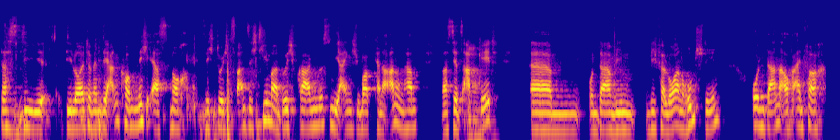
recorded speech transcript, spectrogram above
dass mhm. die, die Leute, wenn sie ankommen, nicht erst noch sich durch 20 Teamer durchfragen müssen, die eigentlich überhaupt keine Ahnung haben, was jetzt ja. abgeht ähm, und da wie, wie verloren rumstehen. Und dann auch einfach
